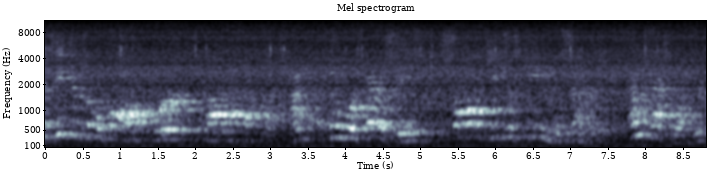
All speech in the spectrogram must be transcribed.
the teachers of the law were, uh, uh, who were Pharisees, saw Jesus eating with sinners and with tax collectors,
